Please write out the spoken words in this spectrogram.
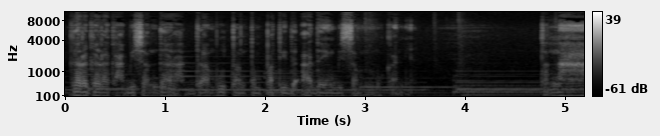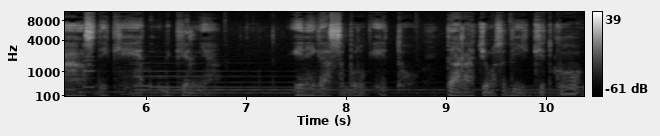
gara-gara kehabisan darah dalam hutan tempat tidak ada yang bisa menemukannya. Tenang sedikit, pikirnya. Ini gak seburuk itu. Darah cuma sedikit kok.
